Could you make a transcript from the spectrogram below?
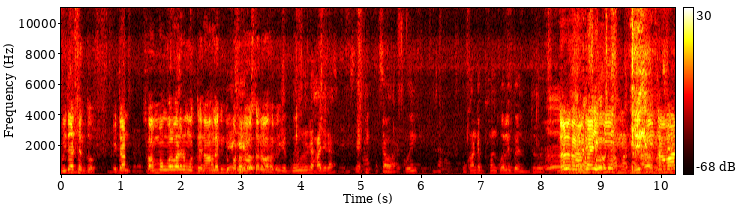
বুঝতে পারছেন তো? এটা সব মঙ্গলবারের মধ্যে না হলে কিন্তু কঠোর ব্যবস্থা নেওয়া হবে। হাজরা টাওয়ার ওই ওখানটা ফোন করলে না না না আমরা একই একই টাওয়ার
